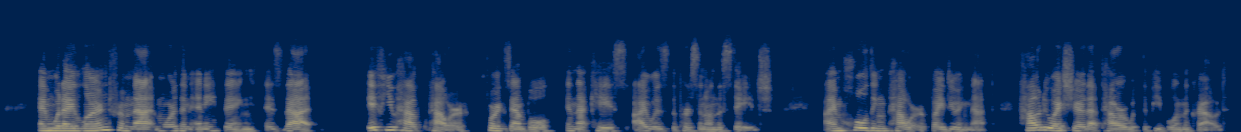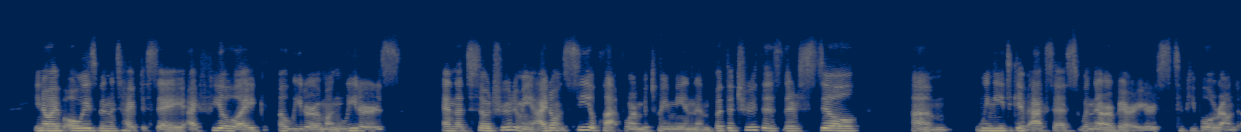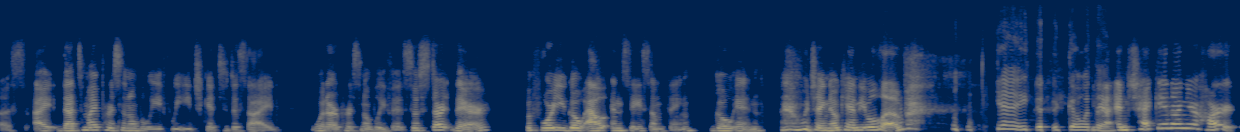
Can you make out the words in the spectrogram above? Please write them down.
And what I learned from that more than anything is that if you have power, for example, in that case, I was the person on the stage. I'm holding power by doing that. How do I share that power with the people in the crowd? You know, I've always been the type to say, I feel like a leader among leaders and that's so true to me. I don't see a platform between me and them but the truth is there's still um, we need to give access when there are barriers to people around us. I that's my personal belief. We each get to decide what our personal belief is. So start there. Before you go out and say something go in which i know candy will love. Yay go with yeah, that and check in on your heart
